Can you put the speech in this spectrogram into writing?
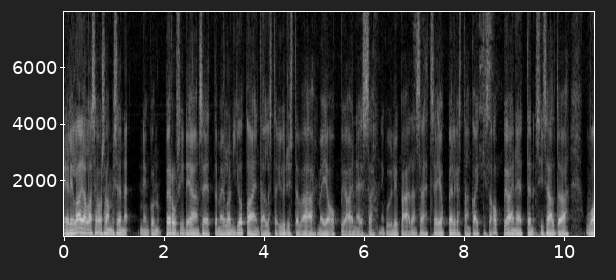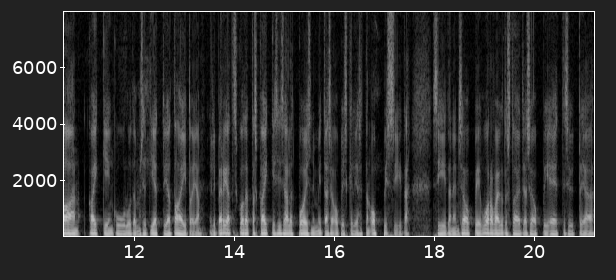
Eli laajalla se osaamisen niin kuin perusidea on se, että meillä on jotain tällaista yhdistävää meidän oppiaineissa niin kuin ylipäätänsä, että se ei ole pelkästään kaikista oppiaineiden sisältöä, vaan kaikkiin kuuluu tämmöisiä tiettyjä taitoja. Eli periaatteessa kun otettaisiin kaikki sisällöt pois, niin mitä se opiskelija sitten oppisi siitä, siitä niin se oppii vuorovaikutustaitoja, se oppii eettisyyttä ja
